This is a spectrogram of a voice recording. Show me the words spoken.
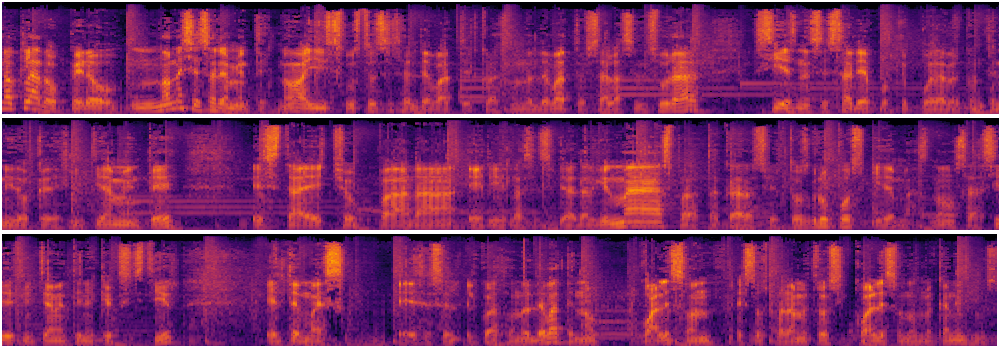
No, claro, pero no necesariamente, ¿no? Ahí justo ese es el debate, el corazón del debate. O sea, la censura sí es necesaria porque puede haber contenido que definitivamente está hecho para herir la sensibilidad de alguien más, para atacar a ciertos grupos y demás, ¿no? O sea, sí definitivamente tiene que existir. El tema es, ese es el, corazón del debate, ¿no? ¿Cuáles son estos parámetros y cuáles son los mecanismos?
